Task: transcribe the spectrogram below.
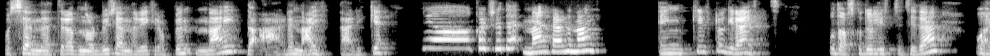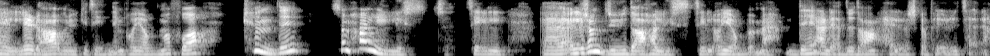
og kjenne etter at når du kjenner det i kroppen, nei, da er det nei. Det er det ikke ja, kanskje det. Nei, da er det nei. Enkelt og greit. Og da skal du lytte til det, og heller da bruke tiden din på å jobbe med å få kunder som har lyst til, eh, eller som du da har lyst til å jobbe med. Det er det du da heller skal prioritere.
